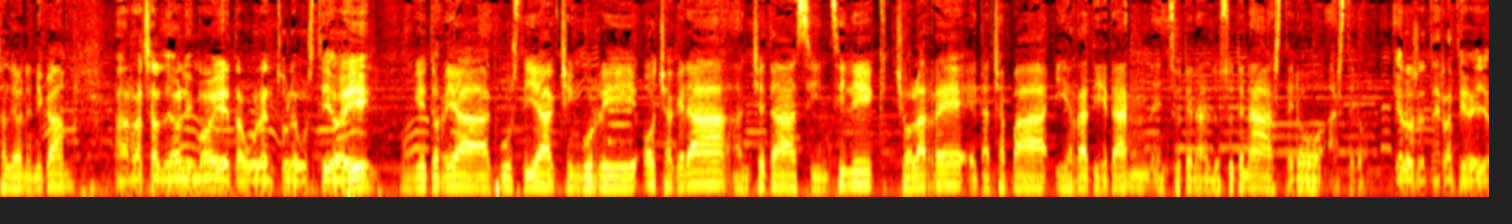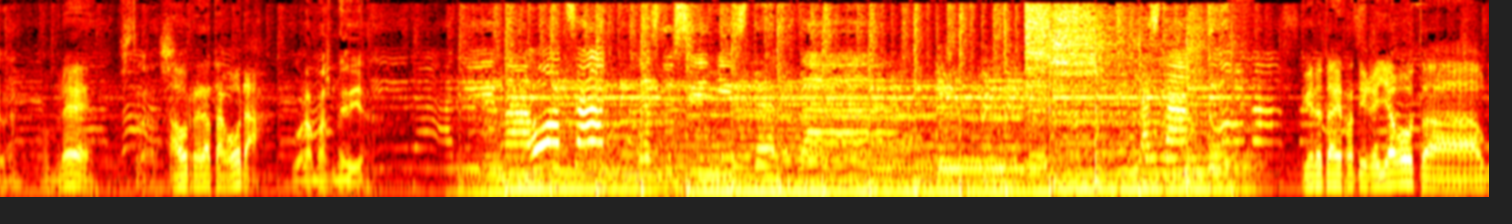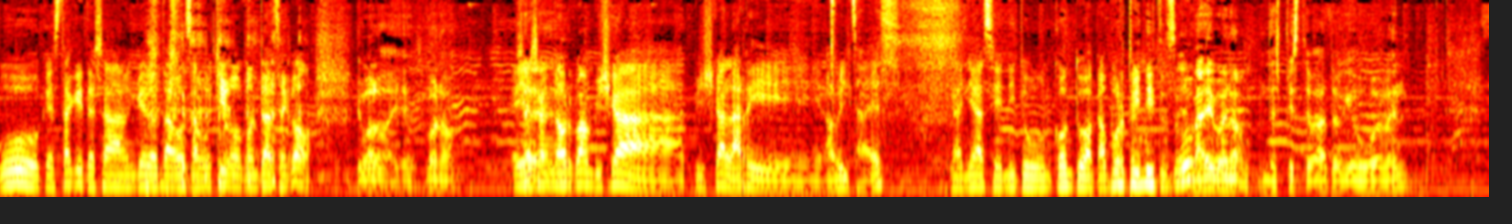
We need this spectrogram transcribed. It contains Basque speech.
Arratsaldeon endika. Arratsaldeon limoi eta gure entzule guztioi. Ongi etorriak guztiak txingurri hotxakera, antxeta zintzilik, txolarre eta txapa irratietan entzuten alduzutena astero astero. Geroz eta irrati gehiago, eh? Hombre, Ostras, aurrera eta gora. gora más media. Gero eta irrati gehiago eta guk ez dakit esan gero eta goza gutxigo kontatzeko. Igual bai, ez? Bueno, Eia esan gaurkoan pixka, pixka larri gabiltza, ez? Gaina zien ditun kontuak apurtu indituzu. bai, bueno, despiste bat euki gugu hemen.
